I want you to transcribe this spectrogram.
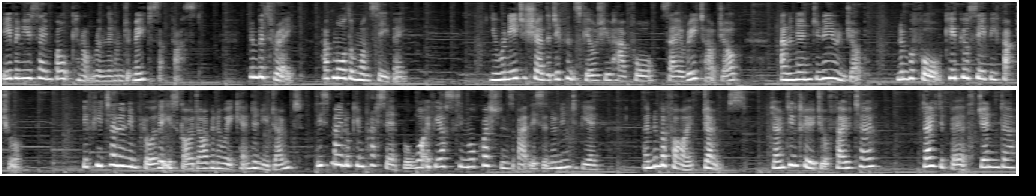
Even Usain Bolt cannot run the 100 metres that fast. Number three, have more than one CV. You will need to show the different skills you have for, say, a retail job and an engineering job. Number four, keep your CV factual. If you tell an employer that you're skydiving a weekend and you don't, this may look impressive, but what if he asks you more questions about this in an interview? And number five, don'ts. Don't include your photo, date of birth, gender,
